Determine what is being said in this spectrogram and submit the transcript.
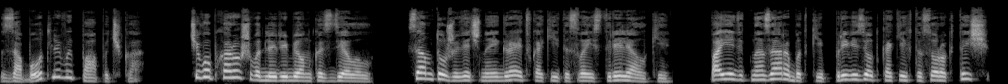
Заботливый папочка. Чего б хорошего для ребенка сделал? Сам тоже вечно играет в какие-то свои стрелялки. Поедет на заработки, привезет каких-то сорок тысяч,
